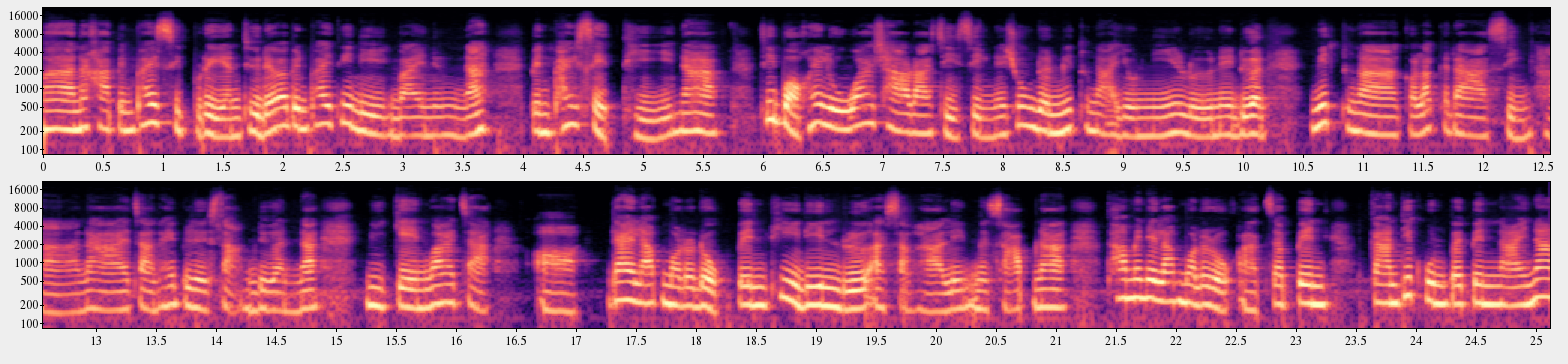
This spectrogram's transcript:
มานะคะเป็นไพ่สิบเหรียญถือได้ว่าเป็นไพ่ที่ดีอีกใบหนึ่งนะเป็นไพ่เศรษฐีนะคะที่บอกให้รู้ว่าชาวราศีสิงห์ในช่วงเดือนมิถุนายนนี้ หรือในเดือนมิถุนากรกฎาสิงหานะคะอาจารย์ให้ไปเลย 3 เดือนนะมีเกณฑ์ว่าจะได้รับมรดกเป็นที่ดินหรืออสังหาริมทรัพย์นะถ้าไม่ได้รับมรดกอาจจะเป็น การที่คุณไปเป็นนายหน้า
